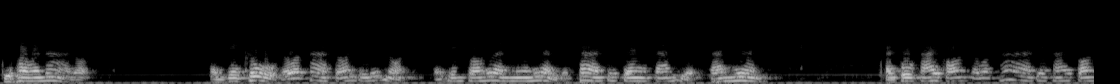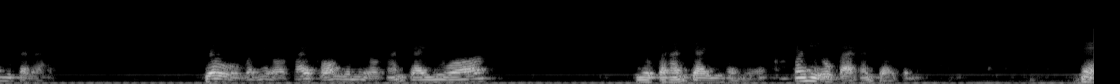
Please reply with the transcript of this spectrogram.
ที่ภาวนาหรอกอันเป็นครูก็ว่าข้าสอนไปนิดหน่อยแต่เป็นพอเงื่อนเมียเงื่อนกับข้าที่แจงการเบียดการเงื่อนอันผู้ขายของแต่ว่าข้าที่ขายของอยู่ตลาด โย่วันนี้ออกขายของยังไม่ออกหันใจอยู่วะอยู่กับหันใจอยู่แต่เนี้ยมันมีโอกาสหันใจกันแน่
